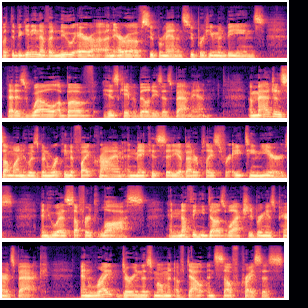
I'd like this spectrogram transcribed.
but the beginning of a new era, an era of Superman and superhuman beings that is well above his capabilities as Batman. Imagine someone who has been working to fight crime and make his city a better place for 18 years, and who has suffered loss and nothing he does will actually bring his parents back. And right during this moment of doubt and self crisis,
